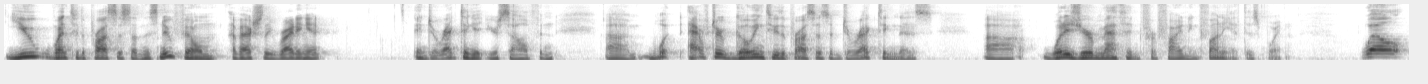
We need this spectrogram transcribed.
You went through the process on this new film of actually writing it and directing it yourself. And um, what after going through the process of directing this, uh, what is your method for finding funny at this point? Well,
